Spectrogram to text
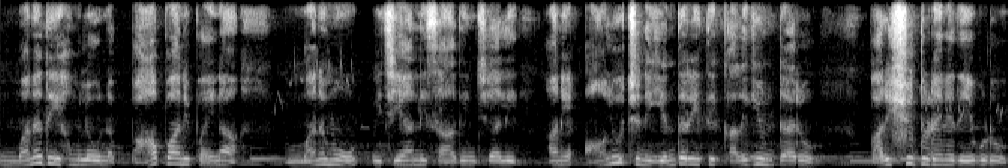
మన దేహంలో ఉన్న పాపాని పైన మనము విజయాన్ని సాధించాలి అనే ఆలోచన ఎందరైతే కలిగి ఉంటారో పరిశుద్ధుడైన దేవుడు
